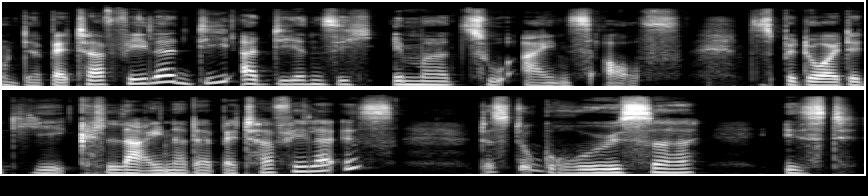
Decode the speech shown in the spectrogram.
und der Beta-Fehler, die addieren sich immer zu 1 auf. Das bedeutet, je kleiner der Beta-Fehler ist, desto größer ist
